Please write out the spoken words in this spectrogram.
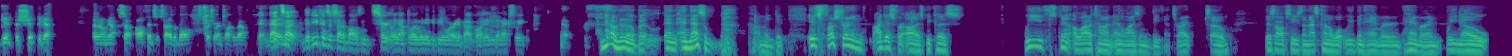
get the shit together on the offensive side of the ball, which we're going to talk about. Yeah, that's and, not, the defensive side of the ball is certainly not the one we need to be worried about going into next week. No, no, no. But and and that's, I mean, dude, it's frustrating, I guess, for us because we've spent a lot of time analyzing the defense, right? So this offseason, that's kind of what we've been hammering, hammering. We know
